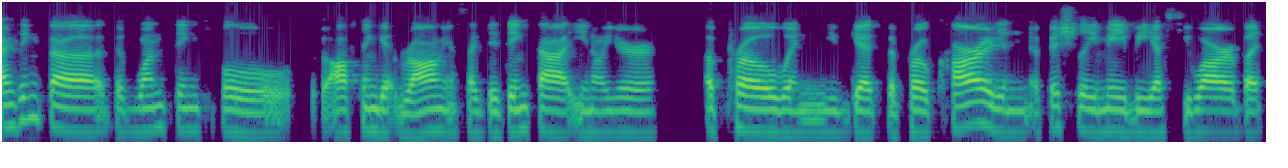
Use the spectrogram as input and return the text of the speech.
I think the the one thing people often get wrong is like they think that, you know, you're a pro when you get the pro card and officially maybe yes you are, but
